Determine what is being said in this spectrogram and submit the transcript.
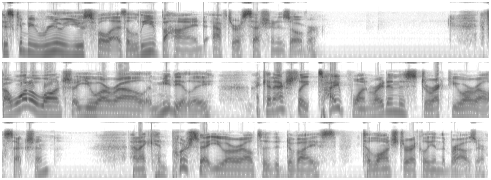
This can be really useful as a leave behind after a session is over. If I want to launch a URL immediately, I can actually type one right in this direct URL section, and I can push that URL to the device to launch directly in the browser.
